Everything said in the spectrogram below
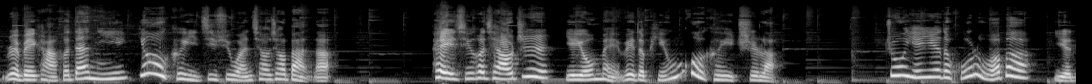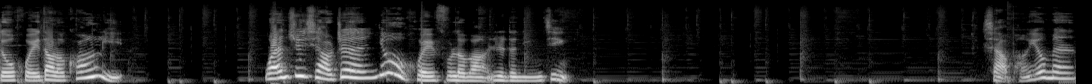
瑞贝卡和丹尼又可以继续玩跷跷板了。佩奇和乔治也有美味的苹果可以吃了。猪爷爷的胡萝卜也都回到了筐里。玩具小镇又恢复了往日的宁静。小朋友们，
